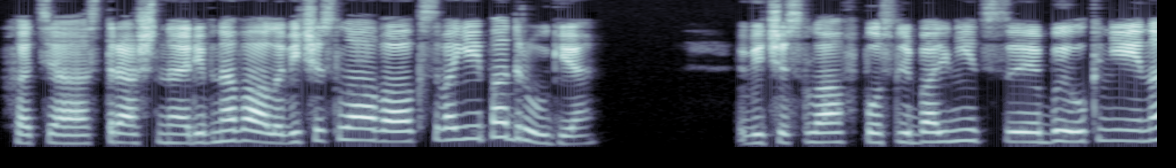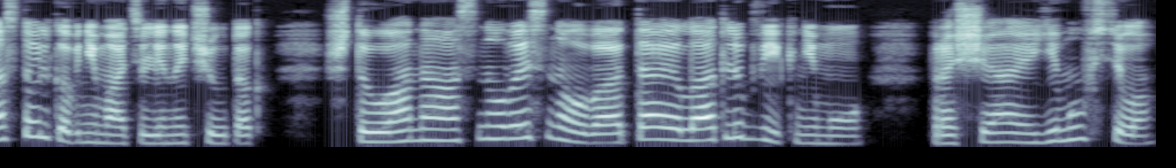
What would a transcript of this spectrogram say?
хотя страшно ревновала Вячеслава к своей подруге. Вячеслав после больницы был к ней настолько внимателен и чуток, что она снова и снова таяла от любви к нему, прощая ему все.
